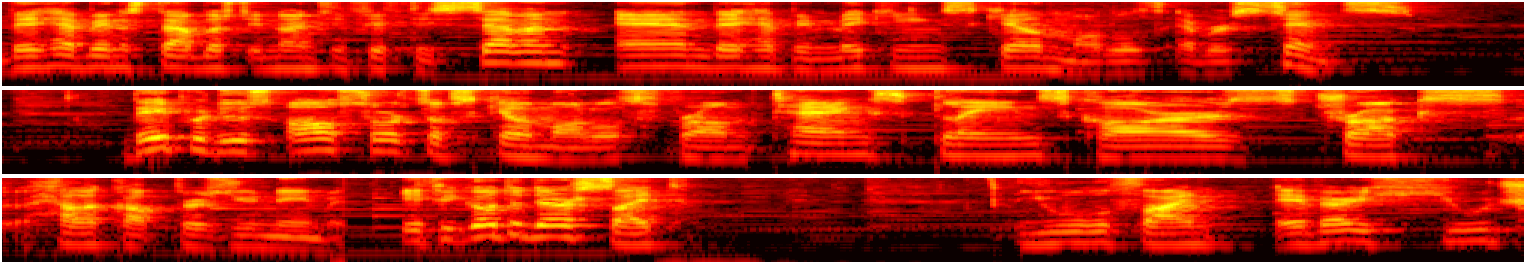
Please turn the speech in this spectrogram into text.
They have been established in 1957 and they have been making scale models ever since. They produce all sorts of scale models from tanks, planes, cars, trucks, helicopters, you name it. If you go to their site, you will find a very huge,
